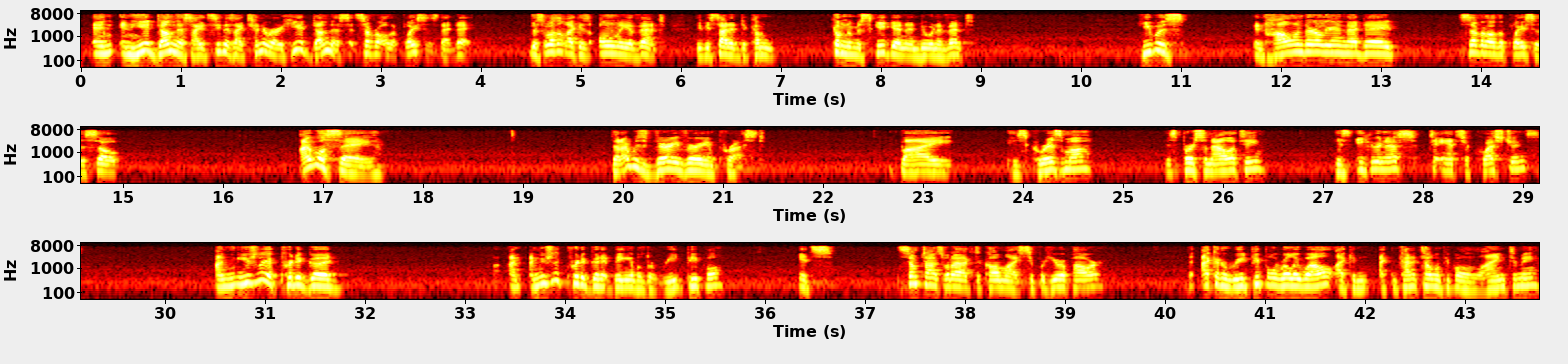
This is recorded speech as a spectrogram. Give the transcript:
And, and he had done this. I had seen his itinerary. He had done this at several other places that day this wasn't like his only event. He decided to come come to Muskegon and do an event. He was in Holland earlier in that day, several other places. So I will say that I was very, very impressed by his charisma, his personality, his eagerness to answer questions. I'm usually a pretty good I'm, I'm usually pretty good at being able to read people. It's sometimes what I like to call my superhero power. I can read people really well. I can I can kind of tell when people are lying to me.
